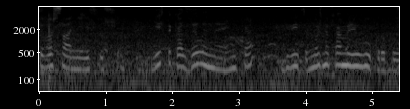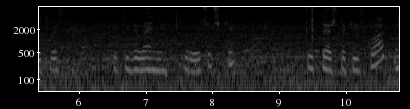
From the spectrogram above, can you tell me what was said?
Це в Ашані, якщо що. Є така зелененька. Дивіться, можна family look робити. Ось такі зелені сорочечки. Тут теж такий склад і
